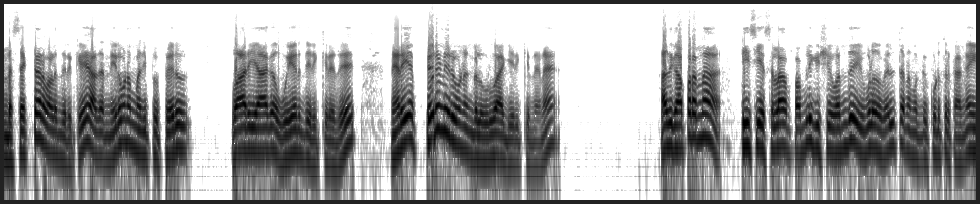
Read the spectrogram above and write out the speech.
அந்த செக்டர் வளர்ந்துருக்கு அதன் நிறுவன மதிப்பு பெரு வாரியாக உயர்ந்திருக்கிறது. நிறைய பெருநிறுவனங்கள் உருவாகி இருக்கின்றன. அதுக்கப்புறம் தான் டிசிஎஸ் எல்லாம் பப்ளிக் இஷ்யூ வந்து இவ்வளோ வெல்த்தை நமக்கு கொடுத்துருக்காங்க.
